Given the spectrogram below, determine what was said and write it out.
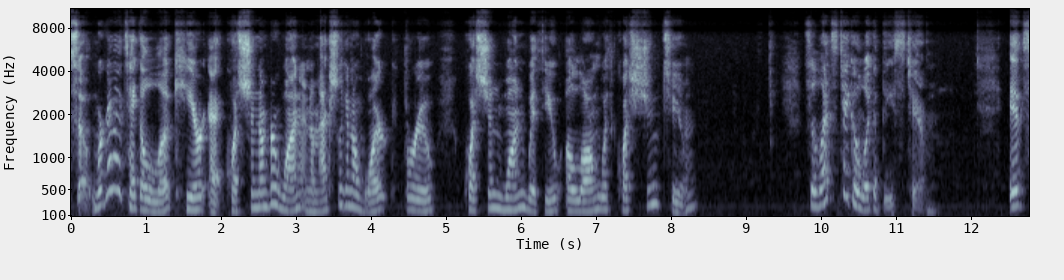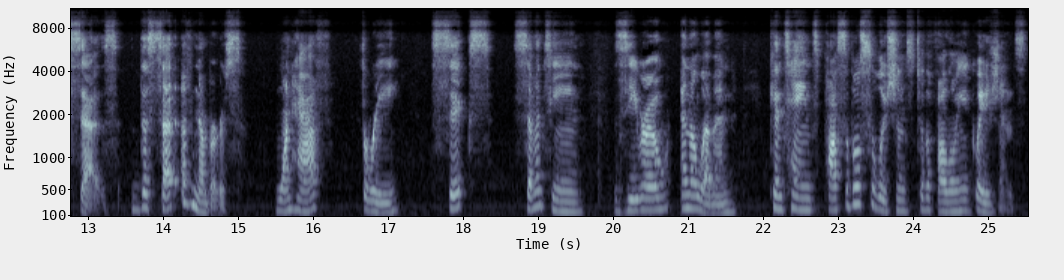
So we're going to take a look here at question number one, and I'm actually going to work through question one with you along with question two. So let's take a look at these two. It says the set of numbers 1 half, 3, 6, 17, 0, and 11 contains possible solutions to the following equations.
